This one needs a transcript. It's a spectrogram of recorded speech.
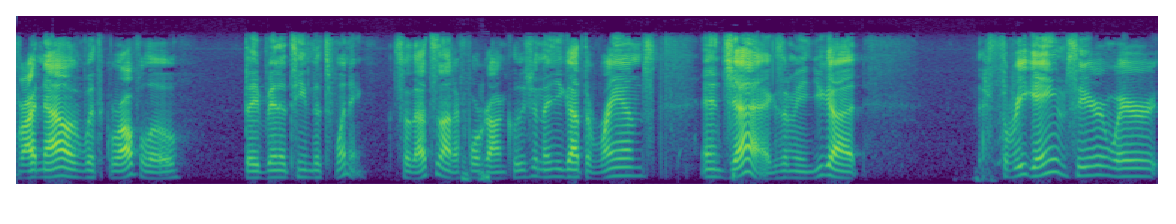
right now with Garoppolo, they've been a team that's winning, so that's not a mm-hmm. foregone conclusion. Then you got the Rams and Jags. I mean, you got three games here where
